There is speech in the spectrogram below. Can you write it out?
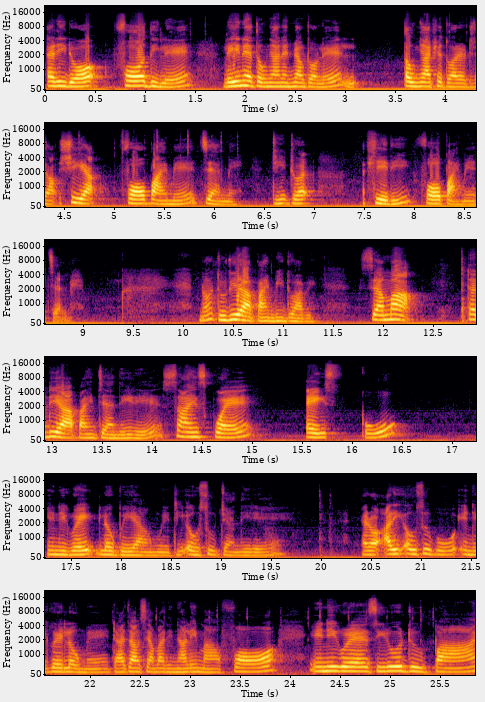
အဲ့ဒီတော့4ဒီလည်း4နဲ့3ညနဲ့မြှောက်တော့လဲ3ညဖြစ်သွားတဲ့အတွက်ကြောင့်ရှေ့က4 pi ပဲကျန်မယ်ဒီအတွက်အဖြေဒီ4 pi ပဲကျန်မယ်เนาะဒုတိယအပိုင်းပြီးသွားပြီဆ iam မတတိယအပိုင်းကျန်သေးတယ် sin square h ကို integrate လုပ်ပေးရအောင်မယ်ဒီအုပ်စုကျန်သေးတယ်အဲ့တော့အဲ့ဒီအုပ်စုကို integrate လုပ်မယ်ဒါကြောင့်ဆရာမဒီနားလေးမှာ4 integrate 0 to pi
